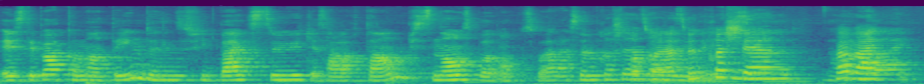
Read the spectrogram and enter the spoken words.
n'hésitez pas à commenter, nous donner du feedback si que ça leur tente. Puis sinon, c'est pas bon. On se voit la semaine prochaine. On se voit la semaine prochaine. Bye bye.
